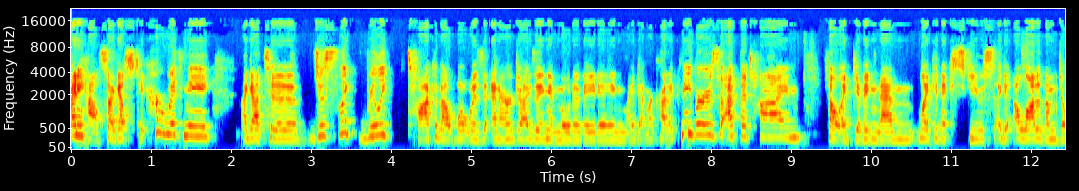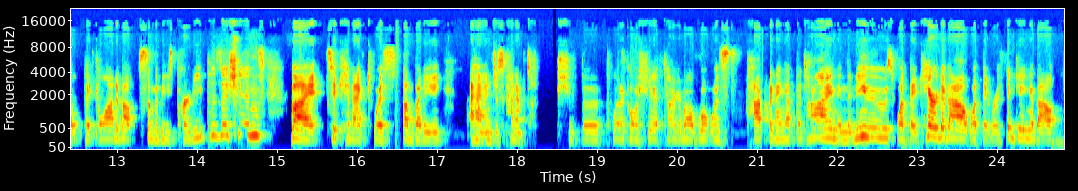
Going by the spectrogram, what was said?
Anyhow, so I got to take her with me. I got to just like really talk about what was energizing and motivating my Democratic neighbors at the time. Felt like giving them like an excuse. I get, a lot of them don't think a lot about some of these party positions, but to connect with somebody and just kind of t- shoot the political shit, talk about what was happening at the time in the news, what they cared about, what they were thinking about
